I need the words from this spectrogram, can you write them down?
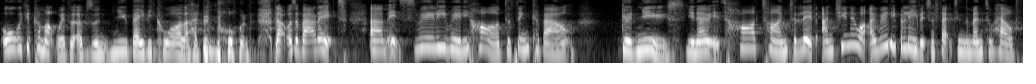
All we could come up with was a new baby koala had been born. that was about it. Um, it's really, really hard to think about good news. You know, it's hard time to live. And do you know what? I really believe it's affecting the mental health,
